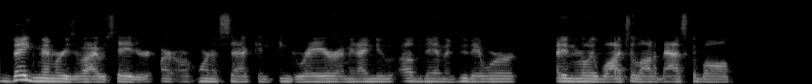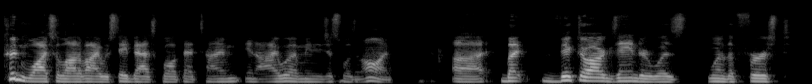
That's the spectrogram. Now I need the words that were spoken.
vague memories of Iowa State are, are, are Hornacek and, and Grayer. I mean, I knew of them and who they were. I didn't really watch a lot of basketball. Couldn't watch a lot of Iowa State basketball at that time in Iowa. I mean, it just wasn't on. Uh, but Victor Alexander was one of the first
